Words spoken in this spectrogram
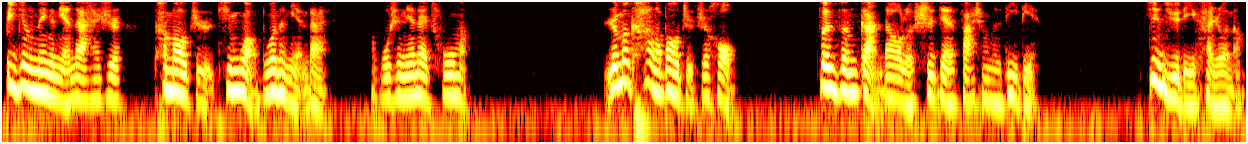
毕竟那个年代还是看报纸、听广播的年代，五十年代初嘛。人们看了报纸之后，纷纷赶到了事件发生的地点，近距离看热闹。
